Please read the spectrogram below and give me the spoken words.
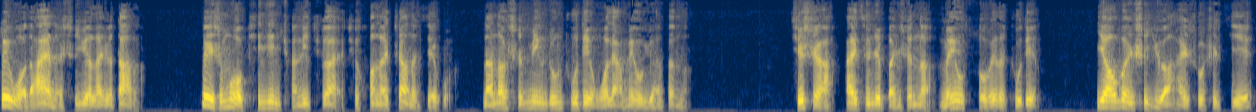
对我的爱呢是越来越淡了。为什么我拼尽全力去爱，却换来这样的结果？难道是命中注定我俩没有缘分吗？其实啊，爱情这本身呢，没有所谓的注定。要问是缘还是说是劫，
